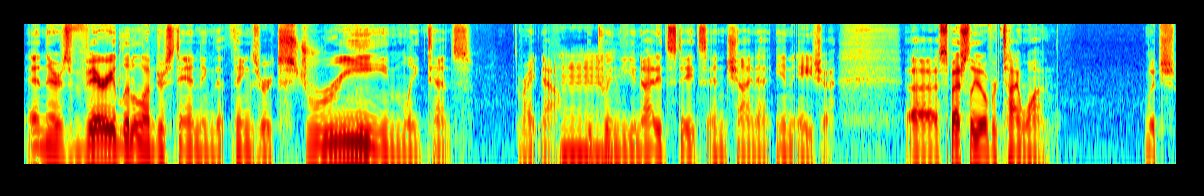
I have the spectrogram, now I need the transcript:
and there's very little understanding that things are extremely tense right now Hmm. between the United States and China in Asia, uh, especially over Taiwan, which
